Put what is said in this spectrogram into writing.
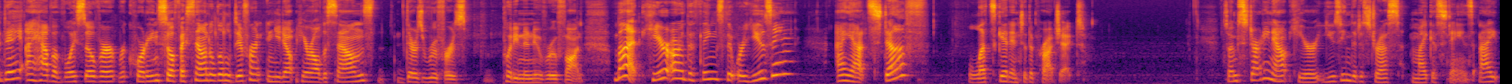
Today I have a voiceover recording, so if I sound a little different and you don't hear all the sounds, there's roofers putting a new roof on. But here are the things that we're using. I got stuff. Let's get into the project. So I'm starting out here using the Distress mica stains, and I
